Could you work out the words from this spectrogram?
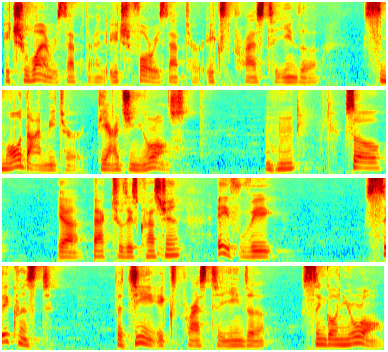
H1 receptor and H4 receptor expressed in the small diameter DRG neurons. Mhm. So, yeah, back to this question. If we sequenced the gene expressed in the single neuron,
